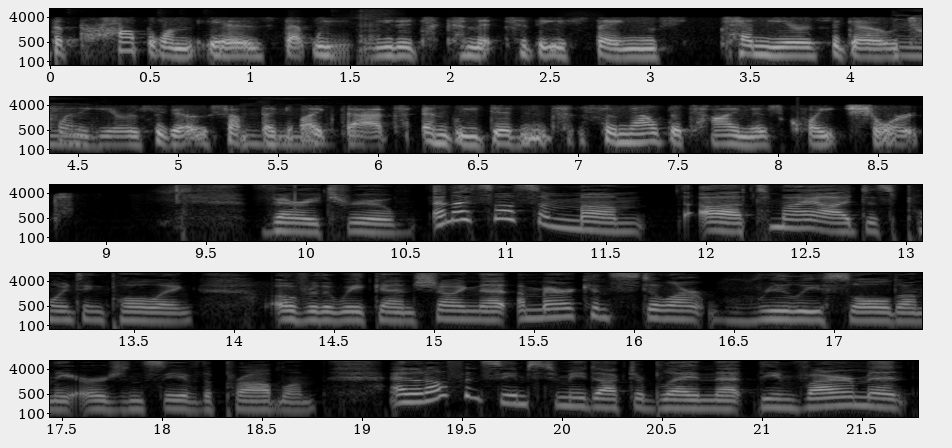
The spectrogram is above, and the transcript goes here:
The problem is that we needed to commit to these things 10 years ago, mm. 20 years ago, something mm. like that, and we didn't. So now the time is quite short. Very true. And I saw some, um, uh, to my eye, disappointing polling over the weekend showing that Americans still aren't really sold on the urgency of the problem. And it often seems to me, Dr. Blaine, that the environment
